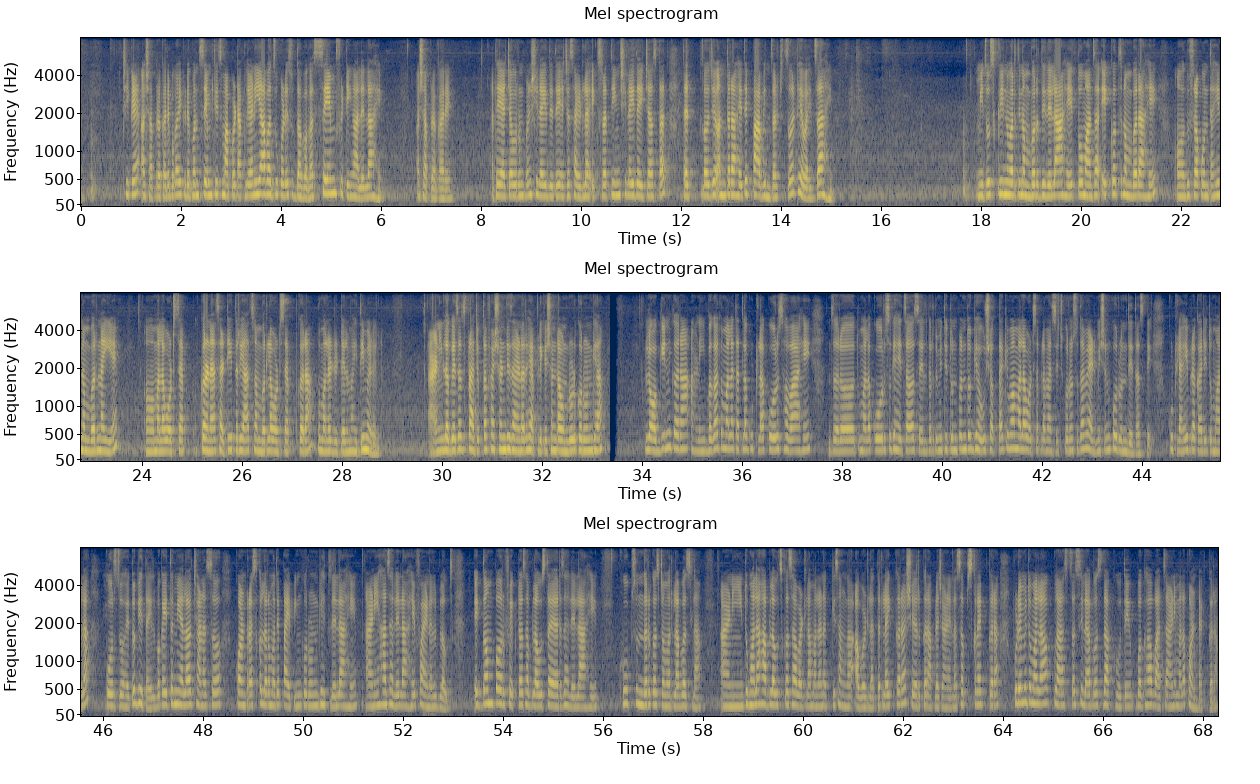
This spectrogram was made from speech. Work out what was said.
ठीक आहे अशा प्रकारे. बघा इकडे पण सेम तीच मापं टाकली आणि या बाजूकडे सुद्धा बघा सेम फिटिंग आलेलं आहे. अशा प्रकारे. आता याच्यावरून पण शिलाई देते. याच्या साईडला एक्स्ट्रा तीन शिलाई द्यायच्या असतात. त्यातलं जे अंतर आहे ते पाव इंचाचं ठेवायचं आहे. मी जो स्क्रीनवरती नंबर दिलेला आहे तो माझा एकच नंबर आहे. दुसरा कोणताही नंबर नाही आहे मला व्हॉट्सॲप करण्यासाठी तर याच नंबरला व्हॉट्सॲप करा. तुम्हाला डिटेल माहिती मिळेल. आणि लगेचच प्राजक्ता फॅशन डिझायनर हे ॲप्लिकेशन डाउनलोड करून घ्या. लॉग इन करा आणि बघा तुम्हाला त्यातला कुठला कोर्स हवा आहे. जर तुम्हाला कोर्स घ्यायचा असेल तर तुम्ही तिथून पण तो घेऊ शकता किंवा मला व्हॉट्सअपला मेसेज करून सुद्धा मी ॲडमिशन करून देत असते. कुठल्याही प्रकारे तुम्हाला कोर्स जो आहे तो घेता येईल. बघा इथं मी याला छान असं कॉन्ट्रास्ट कलरमध्ये पायपिंग करून घेतलेलं आहे आणि हा झालेला आहे फायनल ब्लाऊज एकदम परफेक्ट असा ब्लाऊज तयार झालेला आहे. खूप सुंदर कस्टमरला बसला आणि तुम्हाला हा ब्लाऊज कसा वाटला मला नक्की सांगा. आवडला तर लाईक करा शेअर करा आपल्या चॅनलला सबस्क्राईब करा. पुढे मी तुम्हाला क्लासचा सिलेबस दाखवते. बघा वाचा आणि मला कॉन्टॅक्ट करा.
